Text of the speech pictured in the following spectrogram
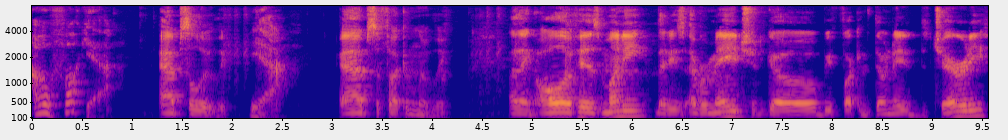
oh fuck yeah Absolutely. yeah Absolutely. I think all of his money that he's ever made should go be fucking donated to charity.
